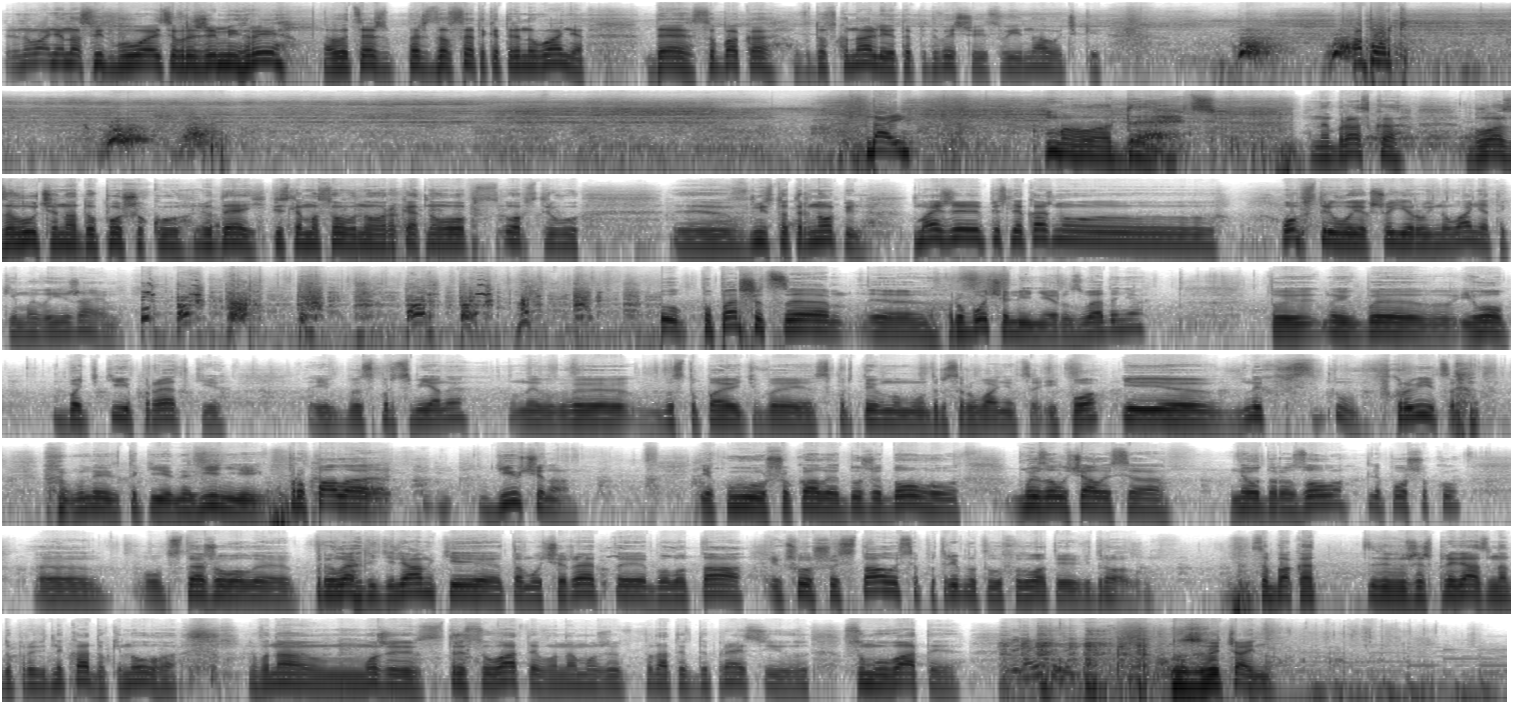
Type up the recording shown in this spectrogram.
Тренування у нас відбувається в режимі гри, але це ж перш за все таке тренування, де собака вдосконалює та підвищує свої навички. Апорт. Дай. Молодець. Небраска була залучена до пошуку людей після масованого ракетного обстрілу в місто Тернопіль. Майже після кожного обстрілу, якщо є руйнування, такі ми виїжджаємо. Ну, По-перше, це е, робоча лінія розведення. То, ну, якби його батьки, предки, якби спортсмени, вони виступають в спортивному дресируванні, це ІПО. І е, в них ну, в крові це. Вони такі енергійні. Пропала дівчина, яку шукали дуже довго. Ми залучалися неодноразово для пошуку. Е, обстежували прилеглі ділянки, там очерети, болота. Якщо щось сталося, потрібно телефонувати відразу. Собака вже ж прив'язана до провідника, до кінолога. Вона може стресувати, вона може впадати в депресію, сумувати. Довіряєте? Ну, звичайно.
